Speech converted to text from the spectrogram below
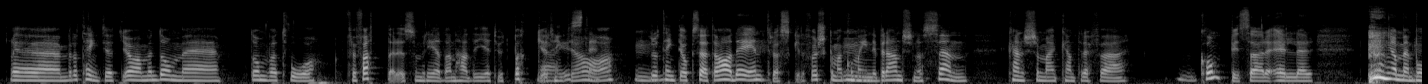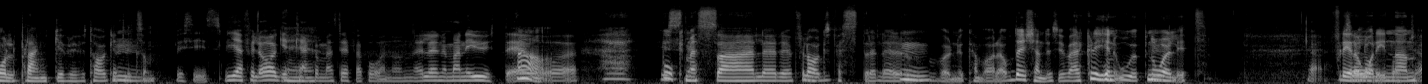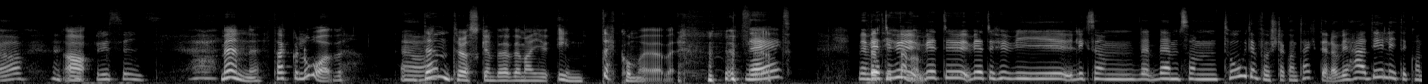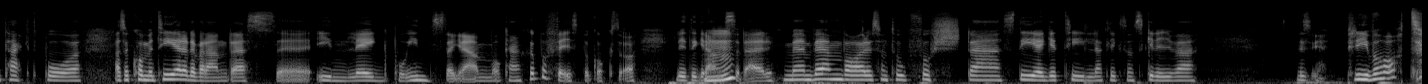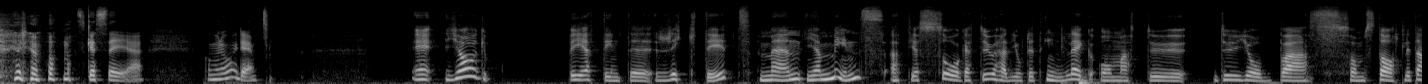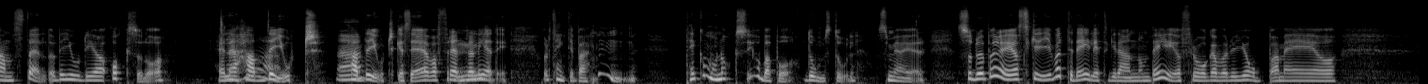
Eh, men då tänkte jag att ja, men de, de var två författare som redan hade gett ut böcker. Ja, tänkte, ja. Mm. Då tänkte jag också att ja, det är en tröskel. Först ska man komma mm. in i branschen och sen kanske man kan träffa kompisar eller ja, men bollplank överhuvudtaget. Mm. Liksom. Precis, via förlaget Eh. kanske man träffar på någon, eller när man är ute. Ja. Och. Bokmässa eller förlagsfester eller Mm. vad det nu kan vara. Och det kändes ju verkligen ouppnåeligt. Ja, Flera år innan. Ja, Ja, precis. men tack och lov, Ja. den tröskeln behöver man ju inte komma över. Nej. att- Men vet du, hur, vet, du, vet du hur vi, liksom, vem som tog den första kontakten då? Vi hade ju lite kontakt på, alltså kommenterade varandras eh, inlägg på Instagram och kanske på Facebook också. Lite grann Mm. sådär. Men vem var det som tog första steget till att liksom skriva privat? Eller vad man ska säga. Kommer du ihåg det? Eh, Jag vet inte riktigt, men jag minns att jag såg att du hade gjort ett inlägg om att du, du jobbar som statligt anställd och det gjorde jag också då. Eller Aha. hade gjort. Mm. Hade gjort ska jag säga, jag var föräldraledig. Och då tänkte jag bara, hmm, tänk om hon också jobbar på domstol som jag gör. Så då började jag skriva till dig lite grann om det och fråga vad du jobbar med och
